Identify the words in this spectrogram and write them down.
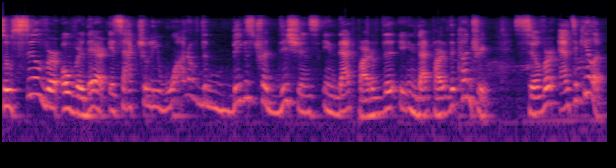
So silver over there is actually one of the biggest traditions in that part of the in that part of the country. Silver and tequila.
